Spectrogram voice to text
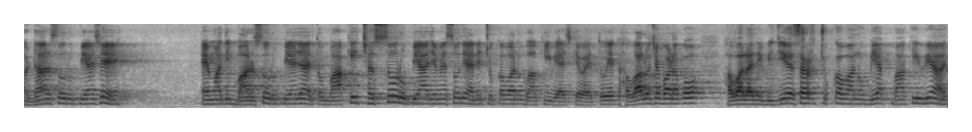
અઢારસો રૂપિયા છે. એમાંથી બારસો રૂપિયા જાય તો બાકી છસો રૂપિયા જે મેં શોધ્યા, એને ચૂકવવાનું બાકી વ્યાજ કહેવાય. તો એક હવાલો છે બાળકો, હવાલાની બીજી અસર, ચૂકવવાનું બે બાકી વ્યાજ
